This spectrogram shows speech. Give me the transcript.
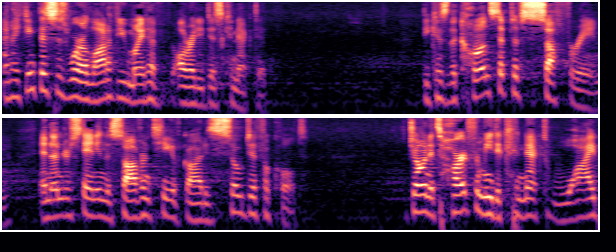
And I think this is where a lot of you might have already disconnected. Because the concept of suffering and understanding the sovereignty of God is so difficult. John, it's hard for me to connect why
